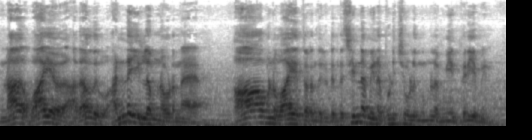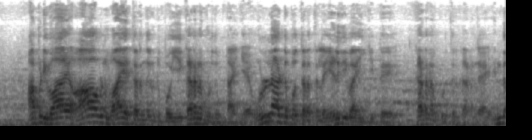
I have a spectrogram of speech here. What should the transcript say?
நான் வாய அதாவது அன்னை இல்லம்ன உடனே ஆவணு வாயை திறந்துக்கிட்டு இந்த சின்ன மீனை பிடிச்சி விழுங்கும்ல மீன் பெரிய மீன். அப்படி வாய் ஆவுன்னு வாயை திறந்துக்கிட்டு போய் கடனை கொடுத்து விட்டாங்க. உள்நாட்டு பத்திரத்தில் எழுதி வாங்கிக்கிட்டு கடனை கொடுத்துருக்கானுங்க. இந்த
